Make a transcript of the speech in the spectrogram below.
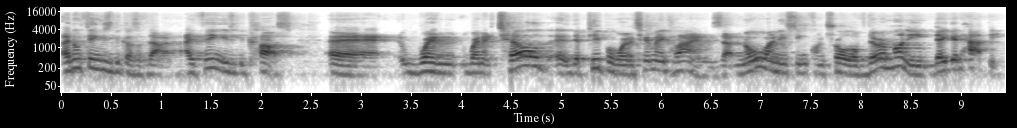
I don't think it's because of that. I think it's because uh, when when I tell uh, the people, when I tell my clients that no one is in control of their money, they get happy.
